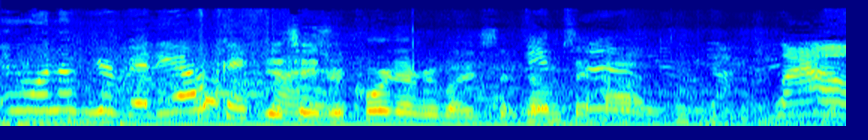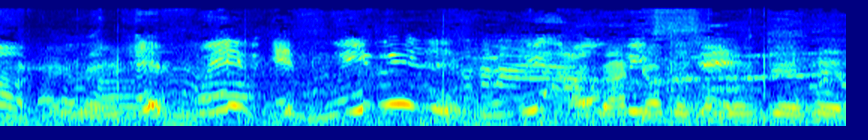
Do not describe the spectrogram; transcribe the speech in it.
in one of your videos? Okay. Yeah, Chase, record everybody. Tell them say hi. Wow. If we if we this movie, I'll Back be up so you don't get hit.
